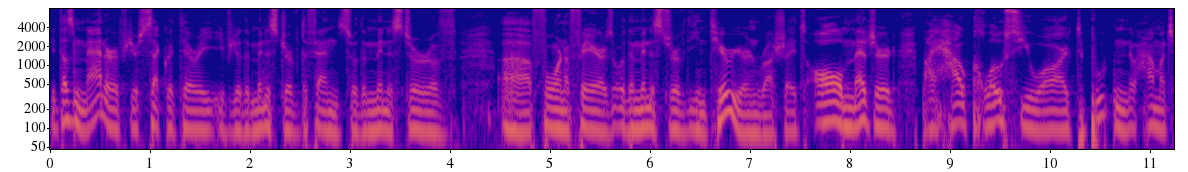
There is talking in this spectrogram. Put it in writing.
It doesn't matter if you're secretary, if you're the minister of defense or the minister of uh, foreign affairs or the minister of the interior in Russia. It's all measured by how close you are to Putin, how much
